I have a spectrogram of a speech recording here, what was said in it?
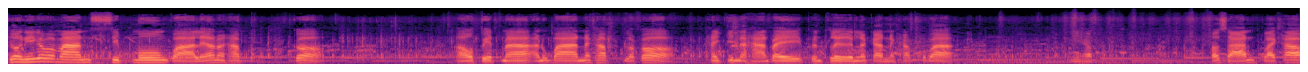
ช่วงนี้ก็ประมาณ 10 โมงกว่าแล้วนะครับ ก็เอาเป็ดมาอนุบาลนะครับ แล้วก็ให้กินอาหารไปเพลินๆแล้วกันนะครับ เพราะว่านี่ครับข้าวสารปลายข้าว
